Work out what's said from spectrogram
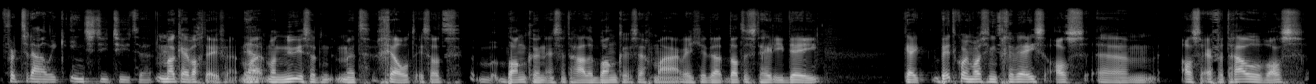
vertrouw ik instituten. Maar oké, wacht even. Ja. Maar, maar nu is het met geld, is dat banken en centrale banken, zeg maar. Weet je, dat, dat is het hele idee. Kijk, Bitcoin was niet geweest als, ehm, als er vertrouwen was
